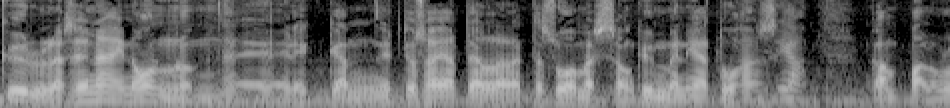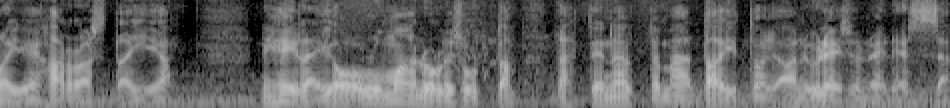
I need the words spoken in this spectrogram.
Kyllä se näin on. Eli nyt jos ajatellaan, että Suomessa on kymmeniä tuhansia kamppailulajien harrastajia, niin heillä ei ole ollut mahdollisuutta lähteä näyttämään taitojaan yleisön edessä.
